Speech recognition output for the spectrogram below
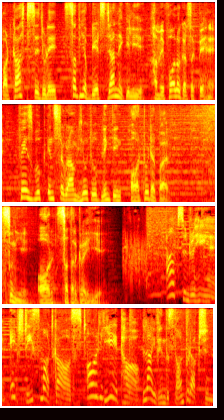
पॉडकास्ट से जुड़े सभी अपडेट्स जानने के लिए हमें फॉलो कर सकते हैं। फेसबुक इंस्टाग्राम यूट्यूब लिंक्डइन और ट्विटर पर। सुनिए और सतर्क रहिए आप सुन रहे हैं एच डी स्मार्ट कास्ट और ये था live Hindustan production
